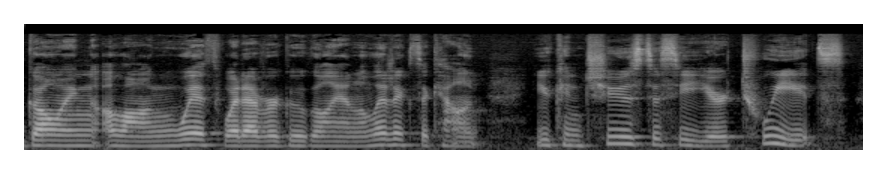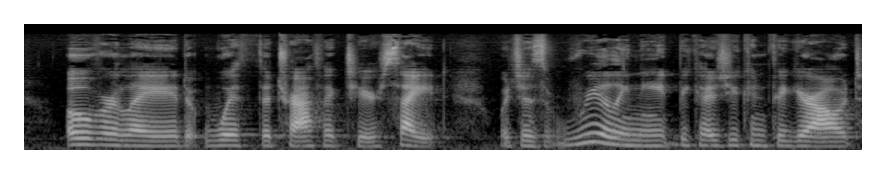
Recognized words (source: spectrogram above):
going along with whatever Google Analytics account, you can choose to see your tweets overlaid with the traffic to your site, which is really neat because you can figure out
